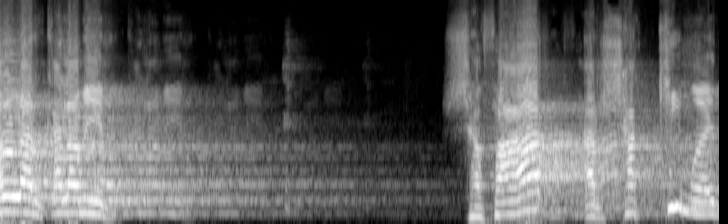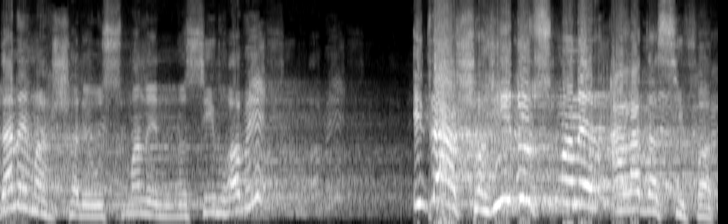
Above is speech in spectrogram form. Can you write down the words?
আল্লাহর কালামের সাফাত আর সাক্ষী ময়দানে মাসারে উসমানের নসিব হবে। এটা শহীদ উসমানের আলাদা সিফত।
